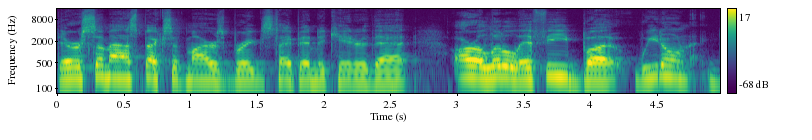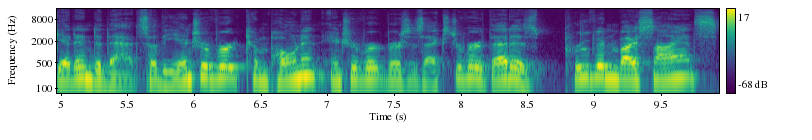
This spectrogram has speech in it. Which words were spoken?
There are some aspects of Myers Briggs type indicator that are a little iffy, but we don't get into that. So, the introvert component, introvert versus extrovert, that is proven by science.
